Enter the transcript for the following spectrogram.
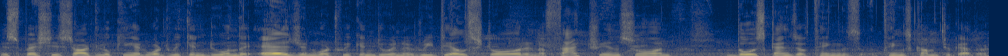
especially start looking at what we can do on the edge and what we can do in a retail store, in a factory and so on, those kinds of things, things come together.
